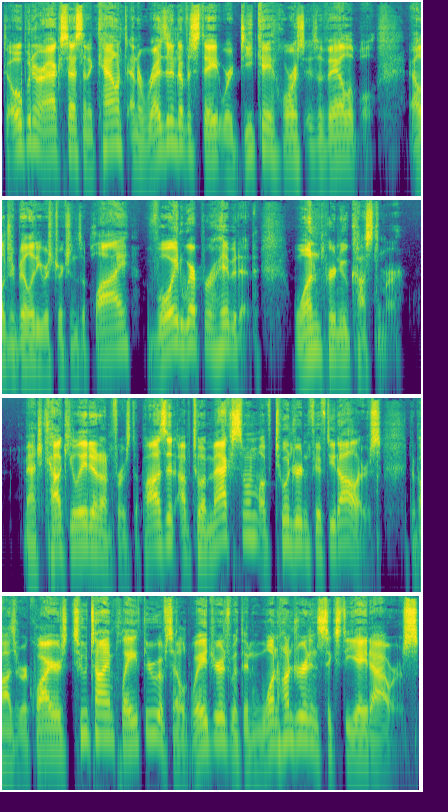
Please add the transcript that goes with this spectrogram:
to open or access an account and a resident of a state where DK Horse is available. Eligibility restrictions apply. Void where prohibited. One per new customer. Match calculated on first deposit up to a maximum of $250. Deposit requires two-time playthrough of settled wagers within 168 hours.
